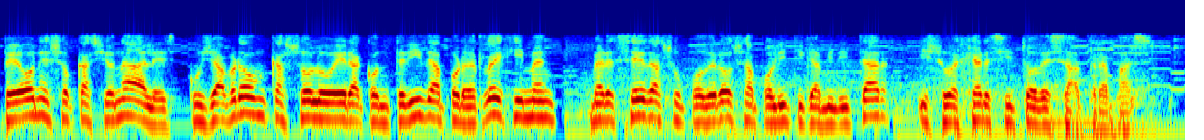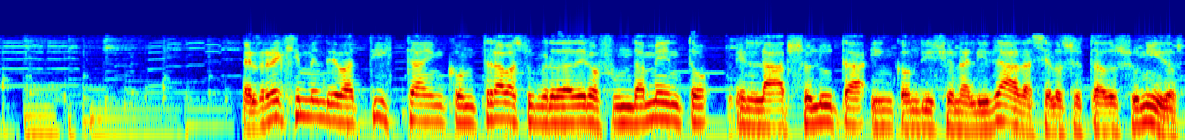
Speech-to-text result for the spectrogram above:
peones ocasionales cuya bronca solo era contenida por el régimen merced a su poderosa política militar y su ejército de sátrapas. El régimen de Batista encontraba su verdadero fundamento en la absoluta incondicionalidad hacia los Estados Unidos,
